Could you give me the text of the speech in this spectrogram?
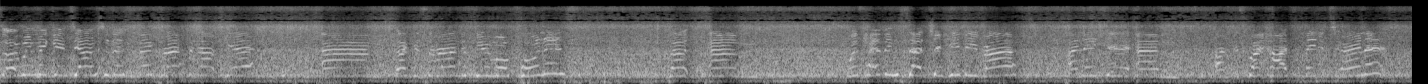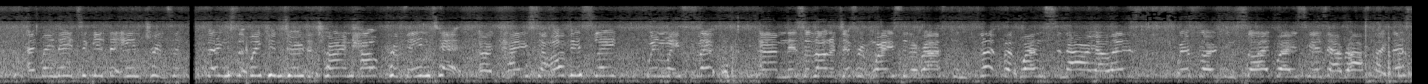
So when we get down to this big rapid up here, um, like it's around a few more corners, but um, with having such a heavy raft, I need to, um, um, it's quite hard for me to turn it, and we need to get the entrance and things that we can do to try and help prevent it. Okay, so obviously when we flip, um, there's a lot of different ways that a raft can flip, but one scenario is we're floating sideways, here's our raft like this,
